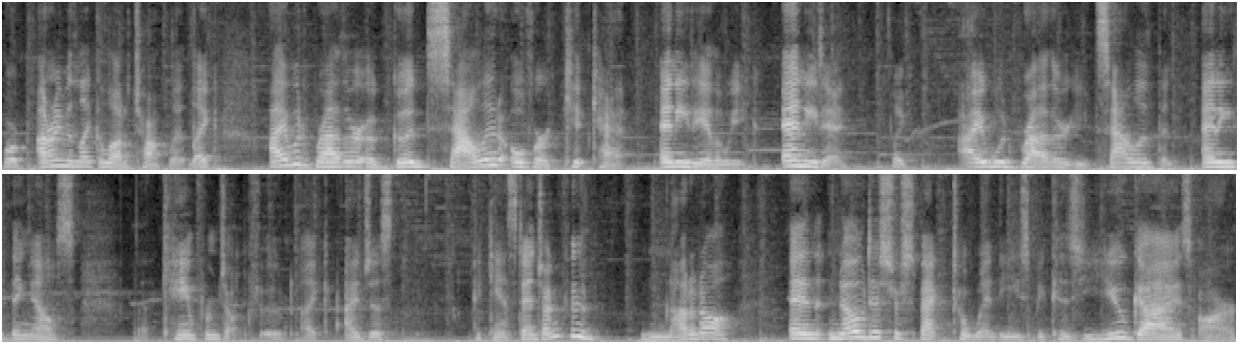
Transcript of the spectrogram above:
or I don't even like a lot of chocolate. Like, I would rather a good salad over a Kit Kat any day of the week. Any day. Like, I would rather eat salad than anything else came from junk food. Like I just I can't stand junk food. Not at all. And no disrespect to Wendy's because you guys are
